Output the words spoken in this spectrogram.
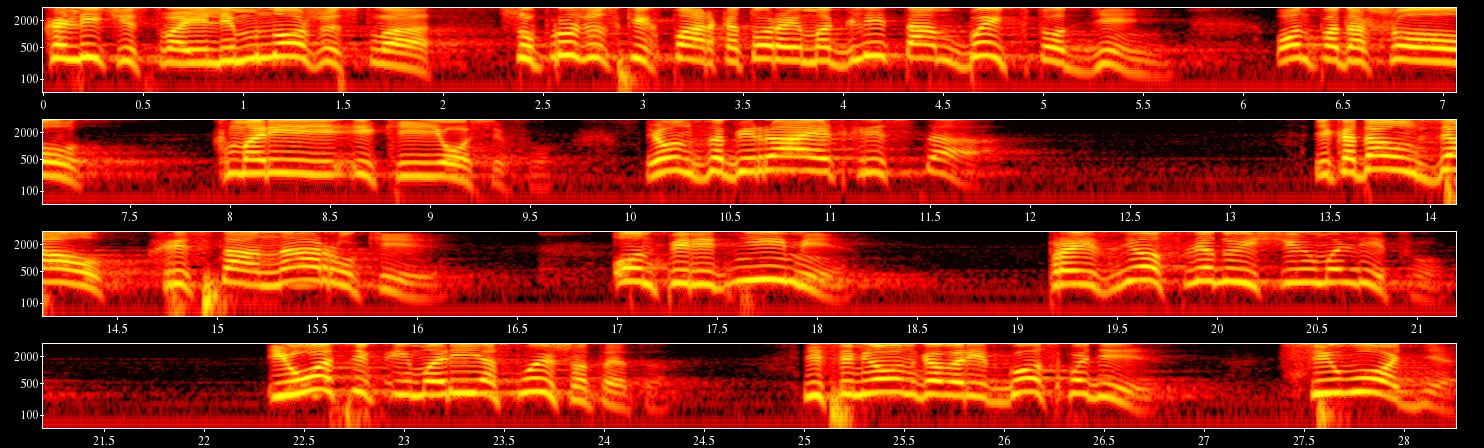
количества или множества супружеских пар, которые могли там быть в тот день, он подошел к Марии и к Иосифу. И он забирает Христа. И когда он взял Христа на руки, он перед ними – произнес следующую молитву. Иосиф и Мария слышат это. И Симеон говорит, Господи, сегодня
